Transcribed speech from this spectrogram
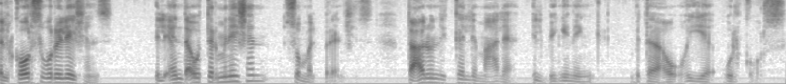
الكورس والريليشنز الاند أو الترمينيشن ثم ال branches تعالوا نتكلم على ال beginning بتاعه هي وال course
